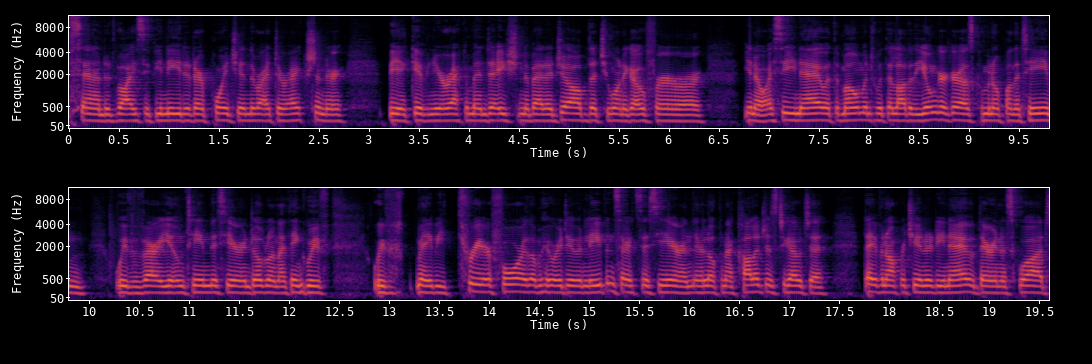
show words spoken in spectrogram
sound advice if you need it, or point you in the right direction, or be it giving you a recommendation about a job that you want to go for, or you know, I see now at the moment with a lot of the younger girls coming up on the team, we've a very young team this year in Dublin. I think we've we've maybe three or four of them who are doing leaving certs this year and they're looking at colleges to go to. They have an opportunity now. They're in a squad.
